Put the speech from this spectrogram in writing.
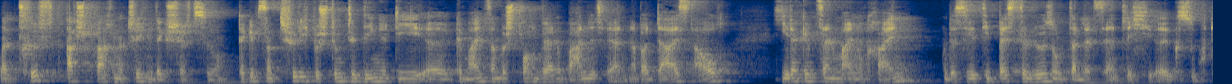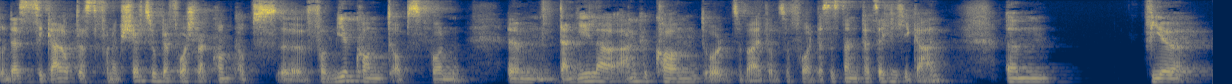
Man trifft Absprachen natürlich mit der Geschäftsführung. Da gibt es natürlich bestimmte Dinge, die äh, gemeinsam besprochen werden und behandelt werden. Aber da ist auch, jeder gibt seine Meinung rein und es wird die beste Lösung dann letztendlich äh, gesucht. Und da ist egal, ob das von der Geschäftsführung der Vorschlag kommt, ob es äh, von mir kommt, ob es von ähm, Daniela Anke kommt und so weiter und so fort. Das ist dann tatsächlich egal. Ähm, wir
